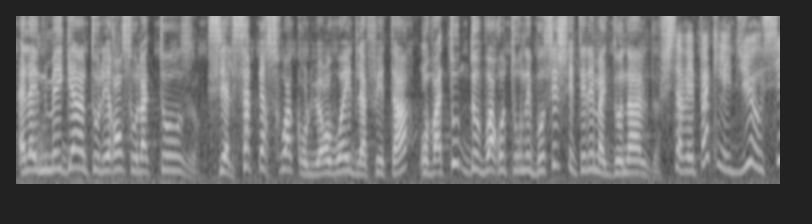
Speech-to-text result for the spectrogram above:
Elle a une méga intolérance au lactose. Si elle s'aperçoit qu'on lui a envoyé de la feta, on va toutes devoir retourner bosser chez Télé McDonald's. Je savais pas que les dieux aussi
